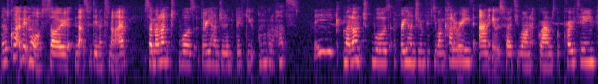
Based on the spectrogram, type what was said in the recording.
there was quite a bit more. So that's for dinner tonight. So my lunch was 350, oh my god, I can't speak. My lunch was 351 calories and it was 31 grams of protein.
